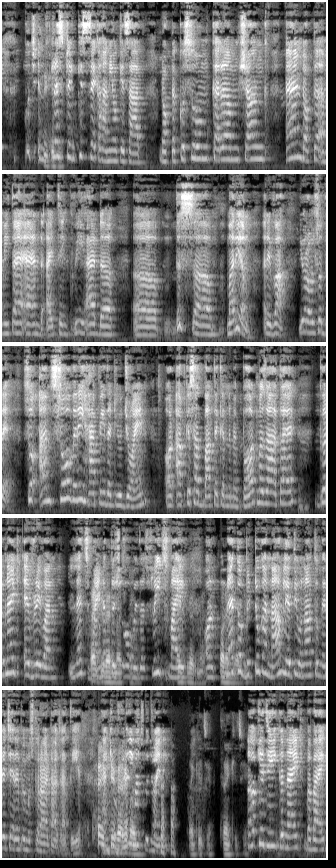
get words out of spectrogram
कुछ इंटरेस्टिंग किस्से कहानियों के साथ। Doctor Kusum Karam Shankh and doctor Amita and I think we had this Mariam अरे वाह you are also there so I am so very happy that you joined और आपके साथ बातें करने में बहुत मज़ा आता है। Good night everyone let's Thank wind you up the very much, show ma'am. With a sweet smile Thank you very much. और for मैं तो inviting. बिट्टू का नाम लेती हूँ ना तो मेरे चेहरे पे मुस्कुराहट आ जाती है। Thank thank you you very very much. Much for joining thank you ji thank you ji okay ji good night bye bye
